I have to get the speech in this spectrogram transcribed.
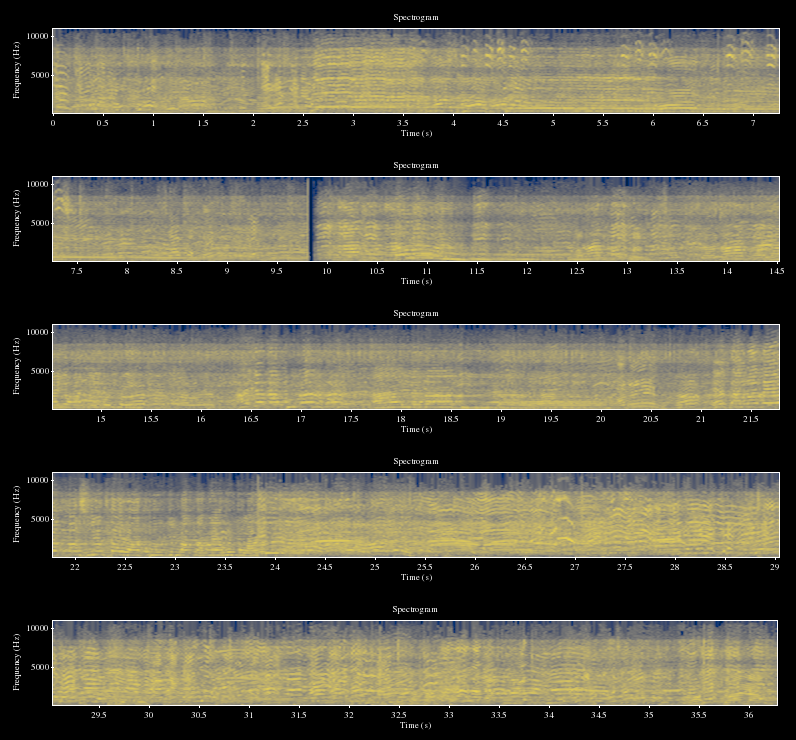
Ayo ayo. Anin. Eh tangannya Mas Wirto, waduh iki matangnya lu Oh, lanang.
